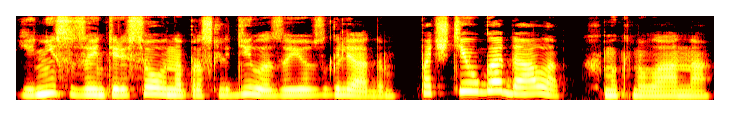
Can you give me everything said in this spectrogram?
Ениса заинтересованно проследила за ее взглядом. «Почти угадала», — хмыкнула она.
